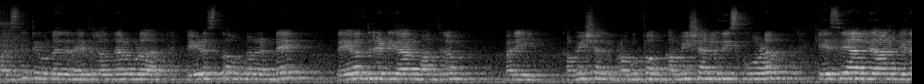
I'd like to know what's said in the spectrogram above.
పరిస్థితి ఉన్నది. రైతులందరూ కూడా ఏడుస్తూ ఉన్నారంటే రేవంత్ రెడ్డి గారు మాత్రం మరి కమిషన్ ప్రభుత్వం కమిషన్లు తీసుకోవడం కేసీఆర్ గారి మీద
